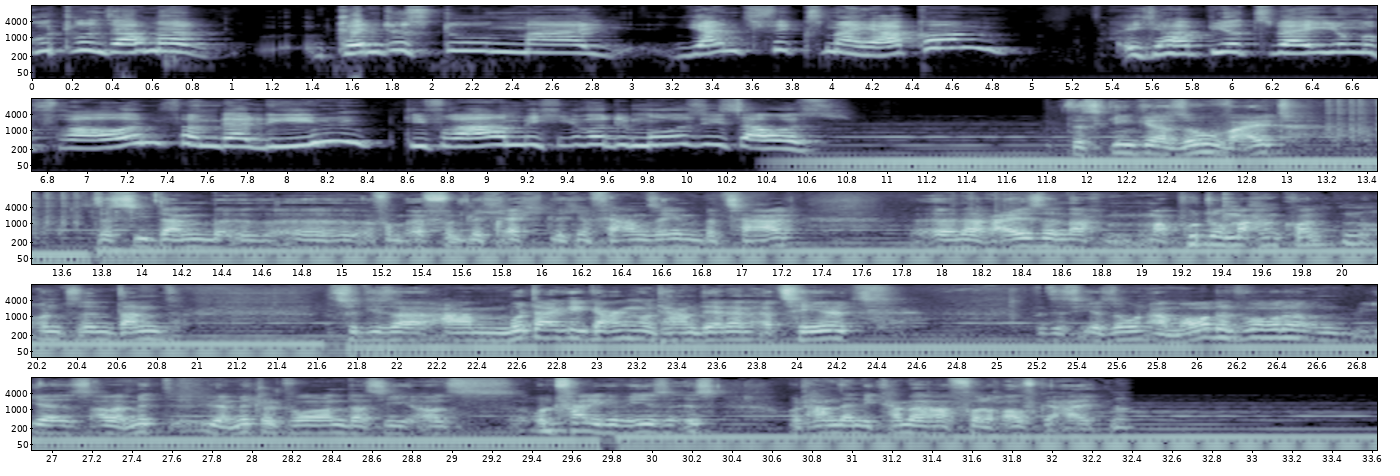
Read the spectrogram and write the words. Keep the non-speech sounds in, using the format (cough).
Gudrun, sag mal, könntest du mal ganz fix mal herkommen? Ich habe hier zwei junge Frauen von Berlin, die fragen mich über die Mosis aus. Das ging ja so weit, dass sie dann äh, vom öffentlich-rechtlichen Fernsehen bezahlt äh, eine Reise nach Maputo machen konnten und sind dann zu dieser armen Mutter gegangen und haben der dann erzählt, dass ihr Sohn ermordet wurde und ihr ist aber mit übermittelt worden, dass sie aus Unfall gewesen ist und haben dann die Kamera voll raufgehalten.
